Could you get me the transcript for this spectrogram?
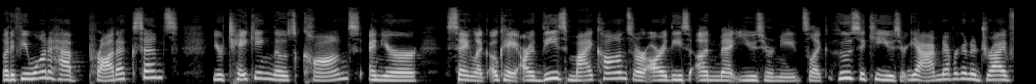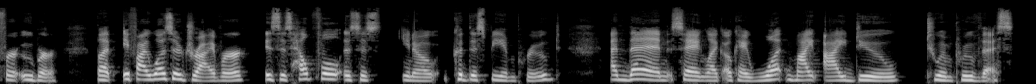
But if you want to have product sense, you're taking those cons and you're saying like, okay, are these my cons or are these unmet user needs? Like who's the key user? Yeah, I'm never going to drive for Uber, but if I was a driver, is this helpful? Is this, you know, could this be improved? And then saying like, okay, what might I do to improve this?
